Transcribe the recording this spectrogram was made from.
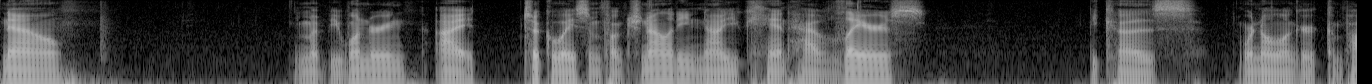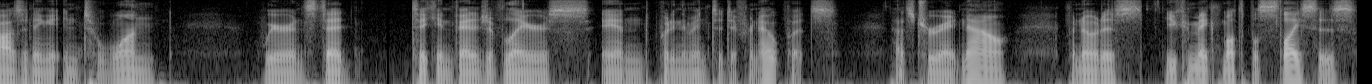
Now, you might be wondering, I took away some functionality, now you can't have layers because we're no longer compositing it into one, we're instead taking advantage of layers and putting them into different outputs. That's true right now, but notice you can make multiple slices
